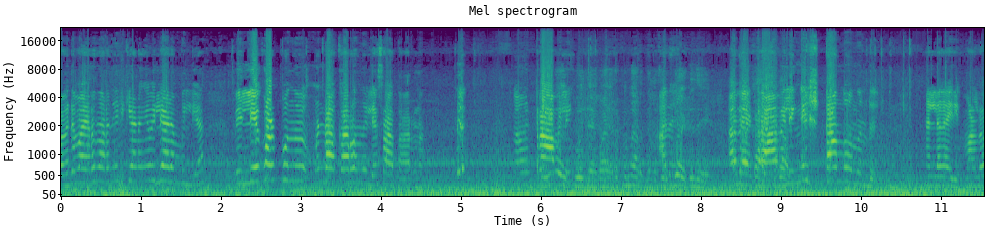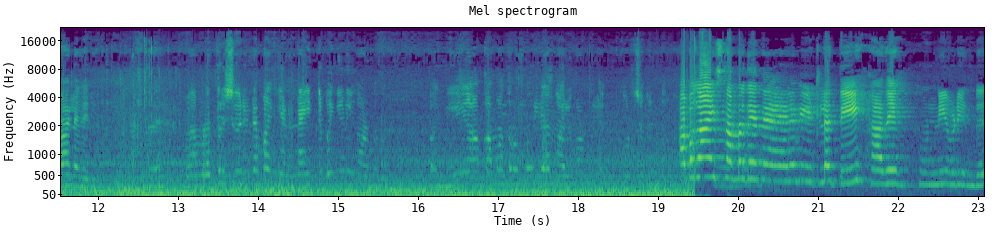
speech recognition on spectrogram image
അവന്റെ വയറ് നിറഞ്ഞിരിക്കുകയാണെങ്കിൽ വലിയ അലമ്പില്ല. വലിയ കുഴപ്പമൊന്നും ഉണ്ടാക്കാറൊന്നുമില്ല സാധാരണ. ട്രാവലിംഗ് അതെ. ട്രാവലിംഗ് ഇഷ്ടാന്ന് തോന്നുന്നുണ്ട്. നല്ല കാര്യം. വളരെ നല്ല കാര്യം. നമ്മുടെ തൃശ്ശൂരിന്റെ ഭംഗിയാണ്. നൈറ്റ് ഭംഗിയാണ് ഈ കാണുന്നത്. ഭംഗി ആക്കാൻ മാത്രമൊന്നുമില്ല. എന്നാലും കുഴപ്പമില്ല. കുറച്ചൊക്കെ ഉണ്ട്. അപ്പൊ ഗായ്സ് നമ്മൾ നേരെ വീട്ടിലെത്തി. അതെ ഉണ്ണി ഇവിടെ ഉണ്ട്.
